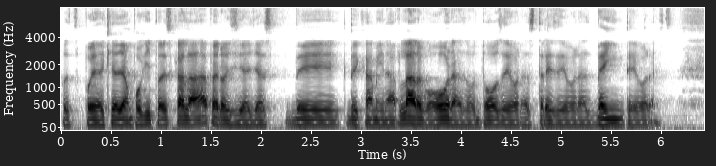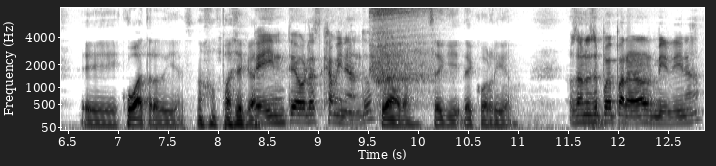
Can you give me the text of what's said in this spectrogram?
pues puede que haya un poquito de escalada, pero si allá es de, de caminar largo, horas, o 12 horas, 13 horas, 20 horas, eh, 4 días, ¿no? Para llegar. 20 horas caminando. Claro, de corrido. O sea, no se puede parar a dormir ni nada.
